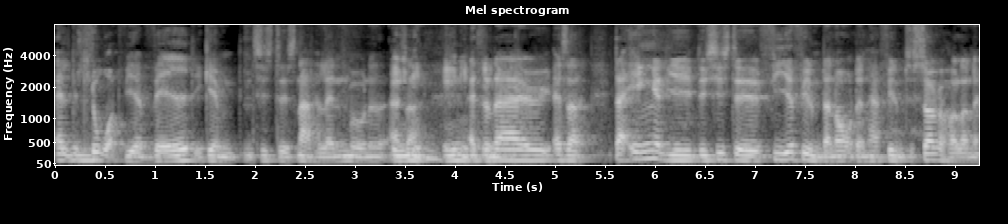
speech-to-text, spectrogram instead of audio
alt det lort, vi har vadet igennem den sidste snart halvanden måned. Enig, enig, altså, der er jo, altså, der er ingen af de, de sidste fire film, der når den her film til sokkerholderne.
